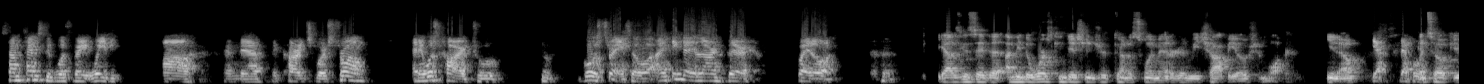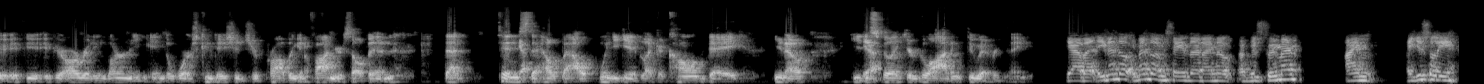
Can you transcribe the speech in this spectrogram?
sometimes it was very wavy, uh, and uh, the currents were strong, and it was hard to to go straight. So I think I learned there quite a lot. Yeah, I was gonna say that. I mean, the worst conditions you're gonna swim in are gonna be choppy ocean water. You know, Yeah, definitely. and so if you if you if you're already learning in the worst conditions, you're probably gonna find yourself in. That tends Yeah. to help out when you get like a calm day. You know, you just Yeah. feel like you're gliding through everything. Yeah, but even though even though I'm saying that I'm a good swimmer, I'm I usually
